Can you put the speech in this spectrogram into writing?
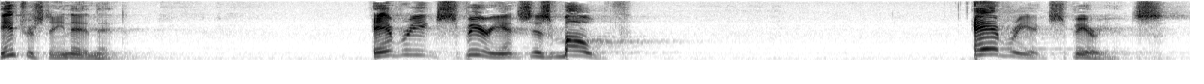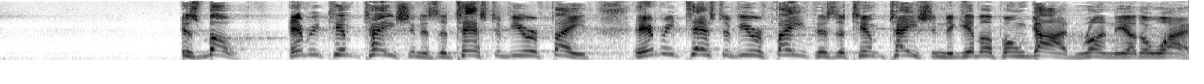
Interesting, isn't it? Every experience is both. Every experience is both. Every temptation is a test of your faith. Every test of your faith is a temptation to give up on God and run the other way.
